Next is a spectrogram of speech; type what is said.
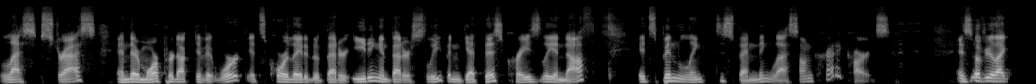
less stress, and they're more productive at work. It's correlated with better eating and better sleep. And get this, crazily enough, it's been linked to spending less on credit cards. And so if you're like,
